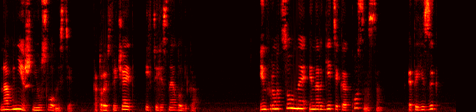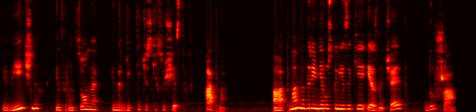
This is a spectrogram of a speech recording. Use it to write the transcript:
на внешние условности, которые встречает их телесная логика. Информационная энергетика космоса – это язык вечных информационно-энергетических существ – атма. Атма на древнерусском языке и означает душа.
